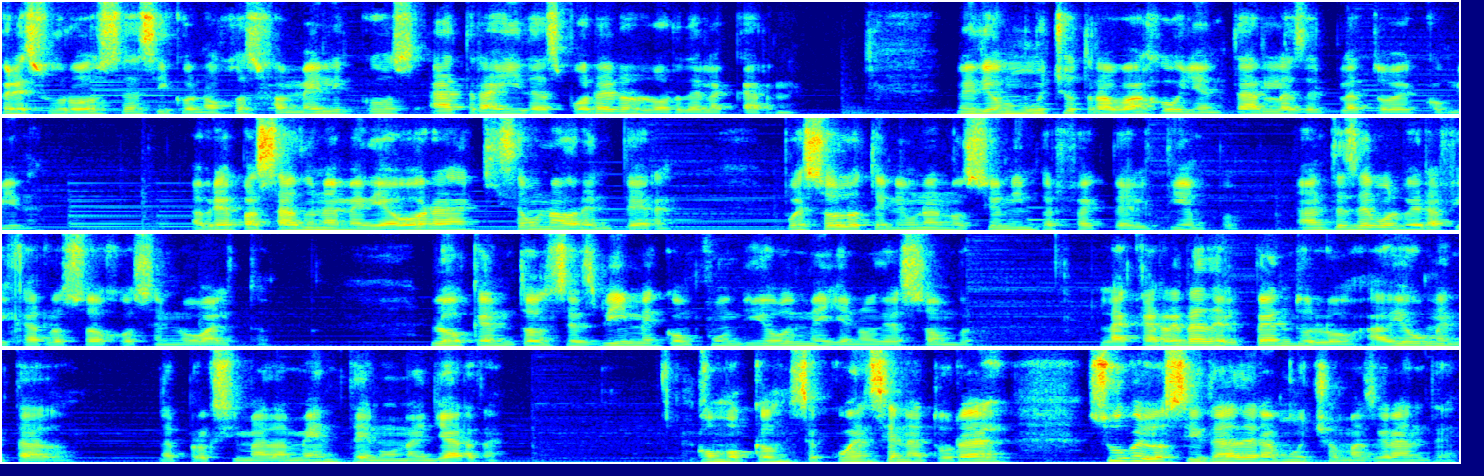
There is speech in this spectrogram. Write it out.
presurosas y con ojos famélicos atraídas por el olor de la carne. Me dio mucho trabajo ahuyentarlas del plato de comida. Habría pasado una media hora, quizá una hora entera, pues solo tenía una noción imperfecta del tiempo, antes de volver a fijar los ojos en lo alto. Lo que entonces vi me confundió y me llenó de asombro. La carrera del péndulo había aumentado, aproximadamente en una yarda. Como consecuencia natural, su velocidad era mucho más grande,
